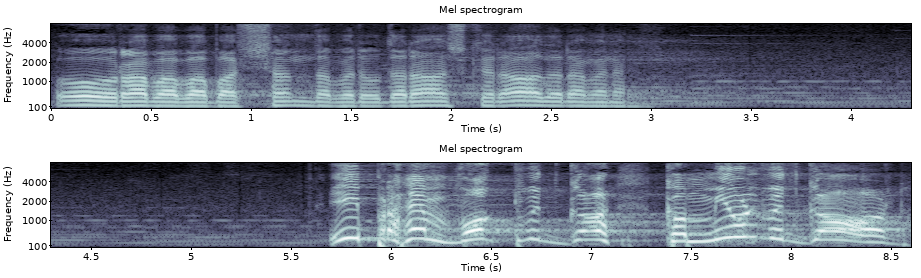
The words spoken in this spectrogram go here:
Oh, Rabba Baba Shanda Ramana. Abraham walked with God, communed with God.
